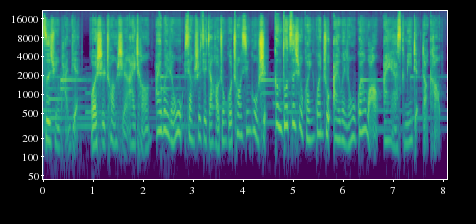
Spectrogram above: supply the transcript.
资讯盘点。我是创始人艾诚，艾问人物向世界讲好中国创新故事。更多资讯，欢迎关注艾问人物官网 iaskmedia.com。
